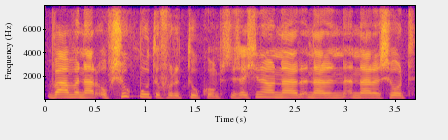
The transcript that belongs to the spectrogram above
waar we naar op zoek moeten voor de toekomst. Dus als je nou naar, naar, een, naar een soort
